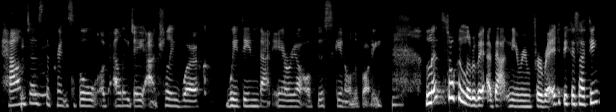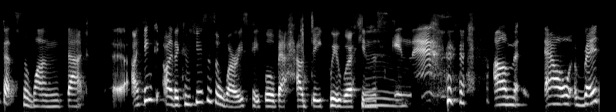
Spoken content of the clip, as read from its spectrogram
How does the principle of LED actually work within that area of the skin or the body. Let's talk a little bit about near infrared because I think that's the one that uh, I think either confuses or worries people about how deep we work in mm. the skin there. um, our red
